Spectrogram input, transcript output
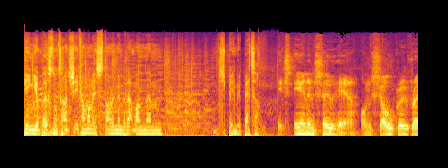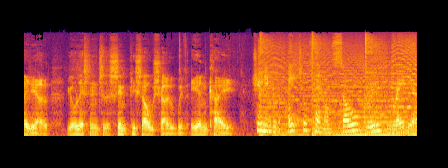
King, your personal touch. If I'm honest, I remember that one um, just being a bit better. It's Ian and Sue here on Soul Groove Radio. You're listening to the Simply Soul Show with Ian K. Tune in from 8 till 10 on Soul Groove Radio.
